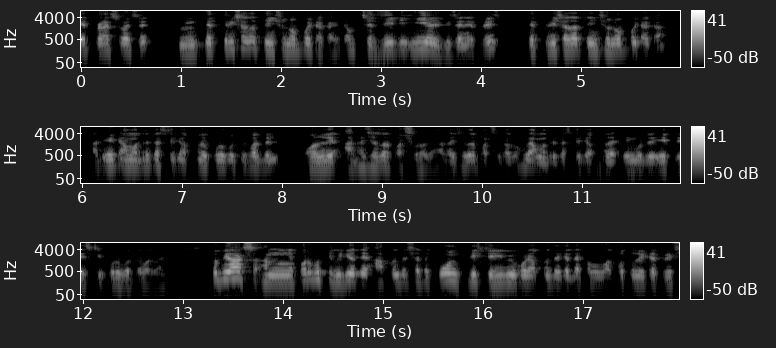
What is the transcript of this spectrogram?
এর প্রাইস রয়েছে তেত্রিশ হাজার তিনশো নব্বই টাকা। এটা হচ্ছে জিডিইএল ডিজাইনের ফ্রিজ তেত্রিশ হাজার তিনশো নব্বই টাকা। আর এটা আমাদের কাছ থেকে আপনারা পুরো করতে পারবেন অনলি আঠাশ হাজার পাঁচশো টাকা। আঠাশ হাজার পাঁচশো টাকা হলে আমাদের কাছ থেকে আপনারা এই মধ্যে এই ফ্রিজটি পুরো করতে পারবেন। তো বিয়ার্স পরবর্তী ভিডিওতে আপনাদের সাথে কোন ফ্রিজটি রিভিউ করে আপনাদেরকে দেখাবো বা কত লিটার ফ্রিজ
